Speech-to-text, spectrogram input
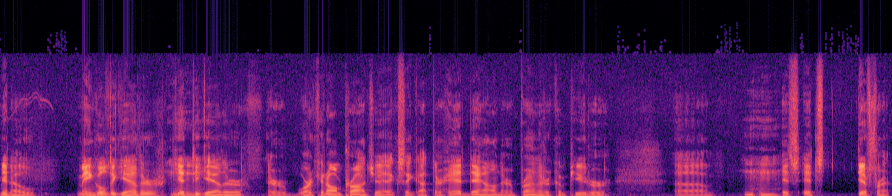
you know, mingle together, get together. They're working on projects. They got their head down. They're in front of their computer. Um, It's it's different.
